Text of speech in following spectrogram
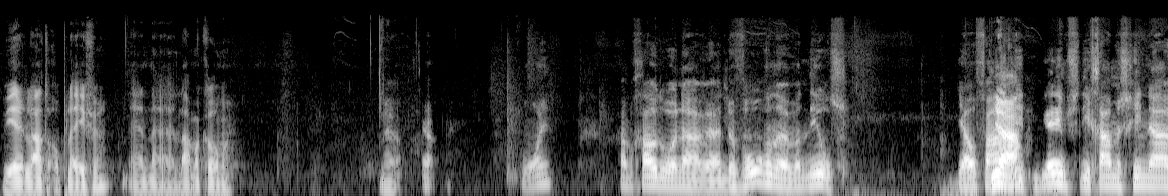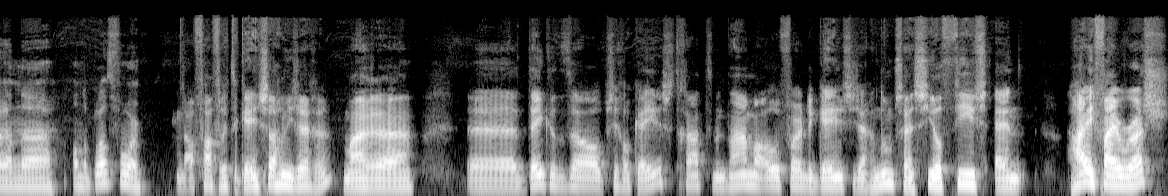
weer laten opleven. En eh, laat maar komen. Mooi. Gaan we gauw door naar eh, de volgende. Want Niels, jouw favoriete games, die gaan misschien naar een eh, ander platform. Nou, favoriete games zou ik niet zeggen. Maar eh, eh, ik denk dat het wel op zich oké is. Het gaat met name over de games die zijn genoemd. zijn Sea of Thieves en Hi-Fi Rush.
